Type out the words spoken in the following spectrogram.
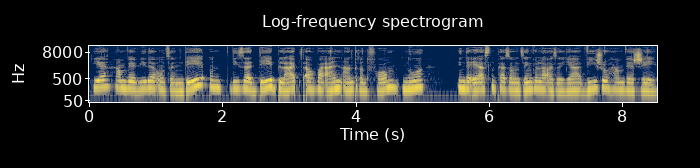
Hier haben wir wieder unseren D und dieser D bleibt auch bei allen anderen Formen, nur in der ersten Person Singular, also ja, viju haben wir J.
